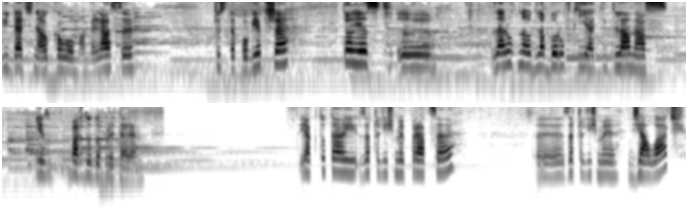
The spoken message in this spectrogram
widać naokoło mamy lasy, czyste powietrze. To jest y, zarówno dla borówki, jak i dla nas jest bardzo dobry teren. Jak tutaj zaczęliśmy pracę, y, zaczęliśmy działać,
